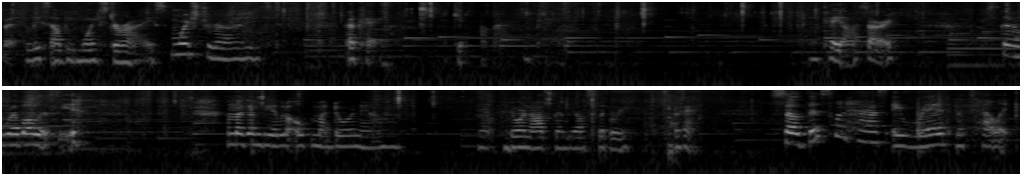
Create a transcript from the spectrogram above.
But at least I'll be moisturized. Moisturized. Okay. Okay, y'all, sorry. Just gonna rub all this in. I'm not gonna be able to open my door now. Doorknob's gonna be all slippery. Okay. So this one has a red metallic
